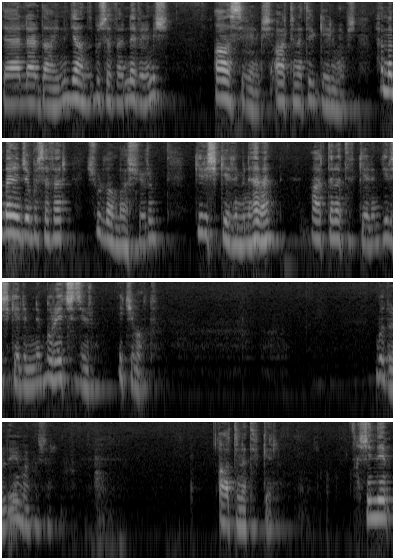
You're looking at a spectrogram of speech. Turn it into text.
değerler de aynı. Yalnız bu sefer ne verilmiş? AC verilmiş. Alternatif gerilmemiş. Hemen ben önce bu sefer şuradan başlıyorum. Giriş gerilimini hemen alternatif gerilim giriş gerilimini buraya çiziyorum. 2 volt. Budur değil mi arkadaşlar? Alternatif gerilim. Şimdi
